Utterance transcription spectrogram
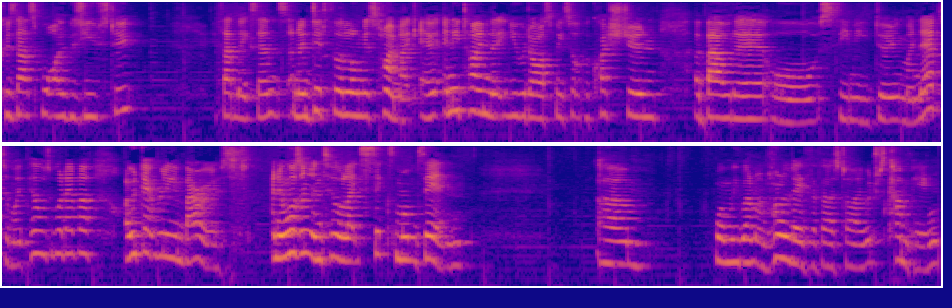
because that's what I was used to. If that makes sense, and I did for the longest time. Like any time that you would ask me sort of a question about it or see me doing my nebs or my pills or whatever, I would get really embarrassed. And it wasn't until like six months in, um, when we went on holiday for the first time, which was camping,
